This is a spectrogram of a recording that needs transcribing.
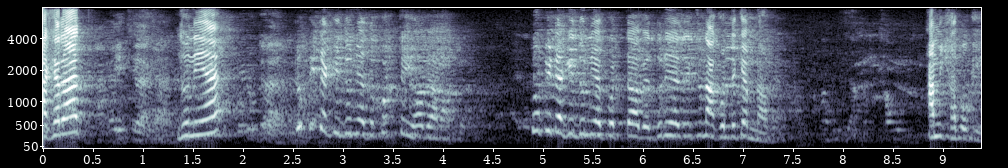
আখরাত? দুনিয়া? টুকিটা কি দুনিয়া? তো করতেই হবে আমাকে। টুপিটা কি দুনিয়া করতে হবে? দুনিয়া একটু না করলে কেমন হবে? আমি খাব কি?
